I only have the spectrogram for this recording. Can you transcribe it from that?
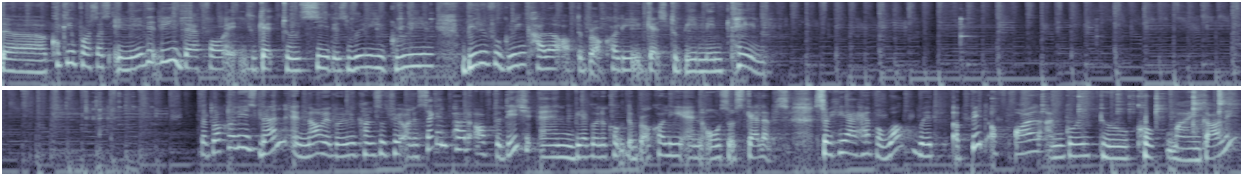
the cooking process immediately therefore you get to see this really green beautiful green color of the broccoli it gets to be maintained The broccoli is done and now we're going to concentrate on the second part of the dish and we are going to cook the broccoli and also scallops. So here I have a wok with a bit of oil. I'm going to cook my garlic.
